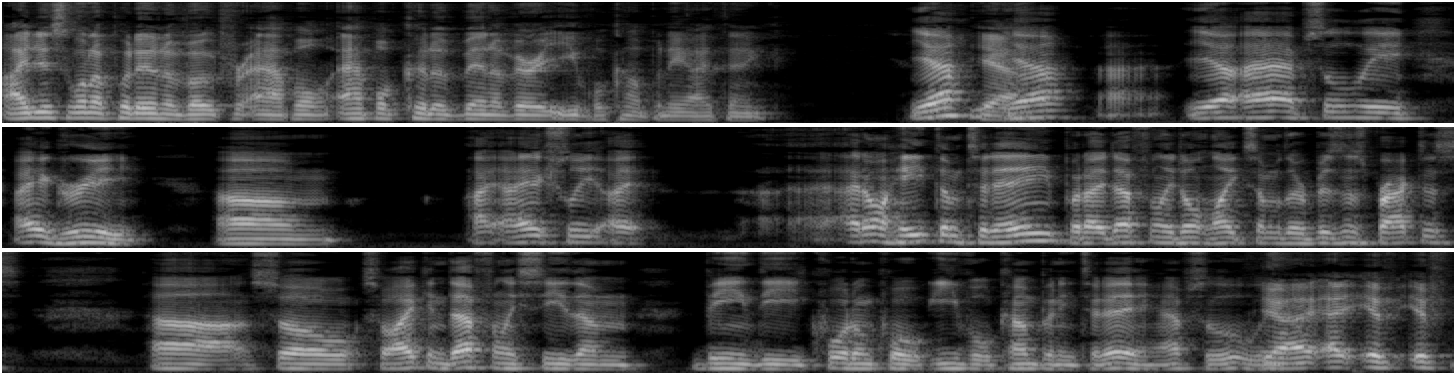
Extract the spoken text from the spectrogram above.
I just want to put in a vote for Apple. Apple could have been a very evil company, I think. Yeah, Yeah. yeah, uh, yeah. I absolutely, I agree. Um, I, I actually, I, I don't hate them today, but I definitely don't like some of their business practice. Uh, so, so I can definitely see them being the quote unquote evil company today. Absolutely. Yeah, I, I, if if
